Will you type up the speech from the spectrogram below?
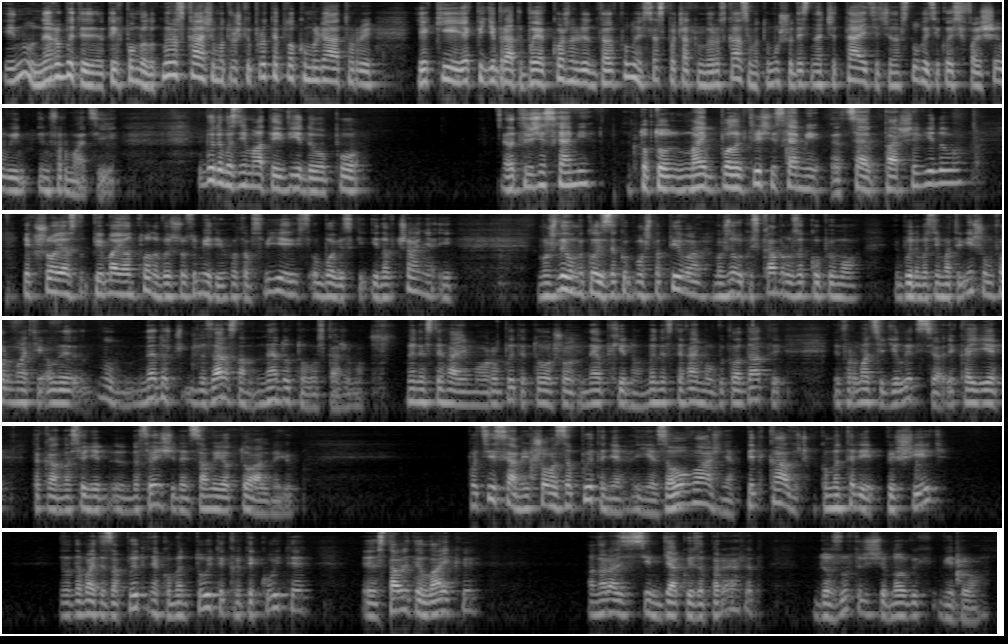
І ну, не робити тих помилок. Ми розкажемо трошки про теплоакумулятори, які, як підібрати, бо як кожна людина телефонує, все спочатку ми розказуємо, тому що десь начитається чи наслухається якоїсь фальшивої інформації. І будемо знімати відео по електричній схемі. Тобто, має по електричній схемі це перше відео. Якщо я піймаю Антона, ви ж розумієте, його там свої обов'язки і навчання, і можливо ми колись закупимо штатива, можливо, якусь камеру закупимо і будемо знімати в іншому форматі, але ну, не до, зараз нам не до того, скажімо. Ми не встигаємо робити того, що необхідно. Ми не встигаємо викладати інформацію, ділитися, яка є така на, сьогодні, на сьогоднішній день самою актуальною. По цій схемі, якщо у вас запитання є, зауваження, підказочки, коментарі, пишіть. Задавайте запитання, коментуйте, критикуйте, е, ставте лайки. А наразі всім дякую за перегляд. До зустрічі в нових відео.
